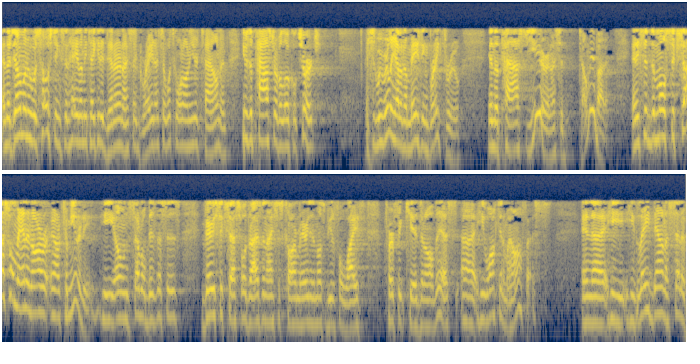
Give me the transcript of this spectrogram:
And the gentleman who was hosting said, Hey, let me take you to dinner. And I said, Great. I said, What's going on in your town? And he was a pastor of a local church. He said, We really had an amazing breakthrough in the past year. And I said, Tell me about it. And he said, The most successful man in our, in our community. He owns several businesses very successful, drives the nicest car, married to the most beautiful wife, perfect kids, and all this. Uh, he walked into my office and uh, he he laid down a set of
